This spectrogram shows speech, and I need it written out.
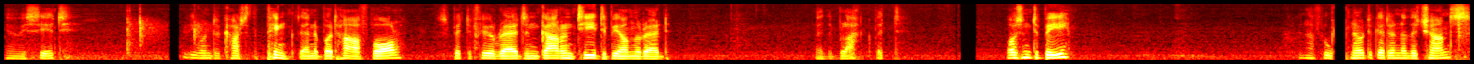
Here we see it. Really wanted to catch the pink then about half ball. Split a few reds and guaranteed to be on the red by the black, but wasn't to be. Gonna have to wait now to get another chance.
